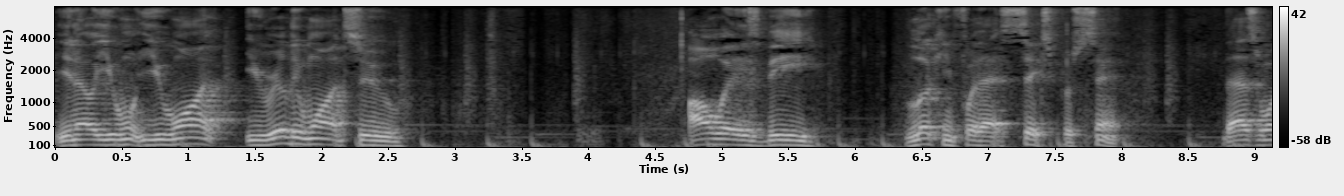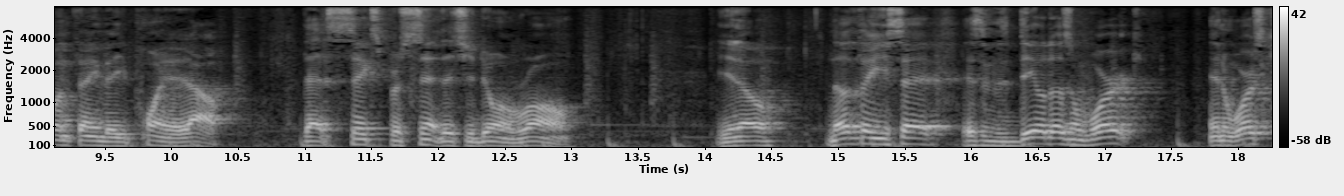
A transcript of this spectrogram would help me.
you know, you you want you really want to always be looking for that 6%. That's one thing that you pointed out. That 6% that you're doing wrong. You know, another thing you said is if the deal doesn't work, in the worst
